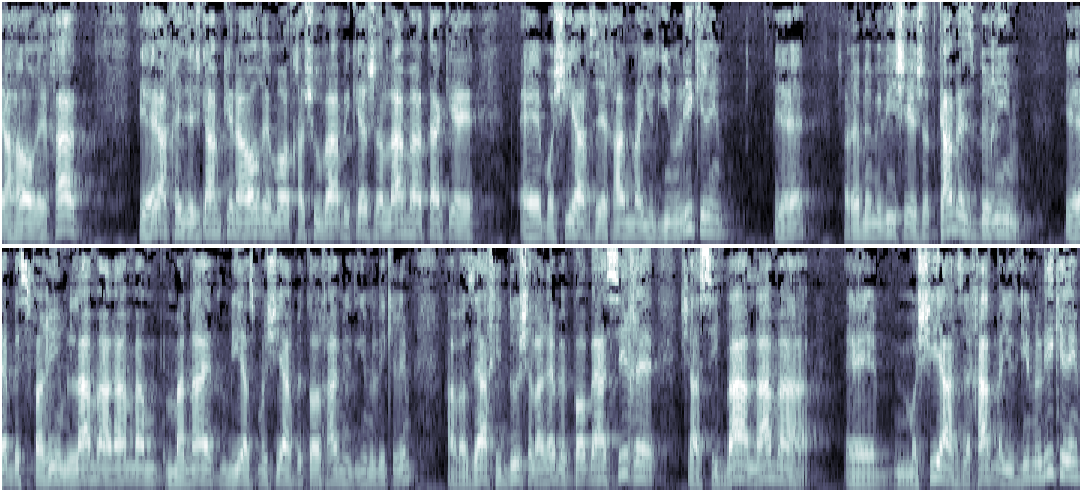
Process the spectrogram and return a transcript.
האור אחד. אחרי זה יש גם כן האורם מאוד חשובה בקשר למה אתה כמשיח זה אחד מהי"ג ליקרים. שהרבא מביא שיש עוד כמה הסברים בספרים למה הרמב"ם מנה את ביאס משיח בתור אחד מי"ג ליקרים, אבל זה החידוש של הרבא פה בהסיכה, שהסיבה למה משיח זה אחד מהי"ג ליקרים,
